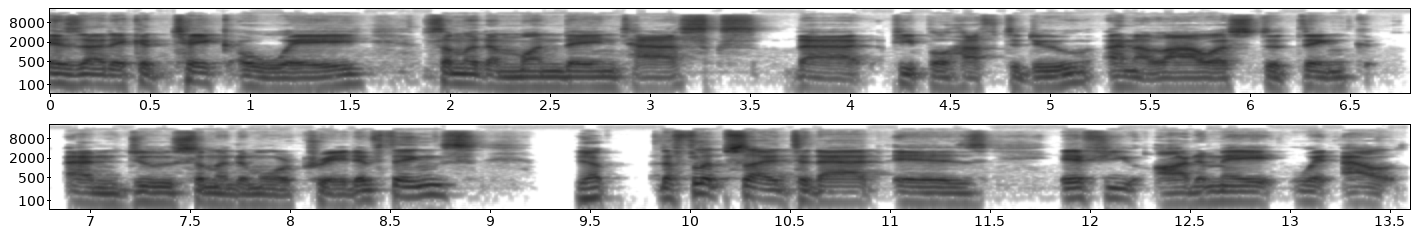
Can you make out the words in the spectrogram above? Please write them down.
is that it could take away some of the mundane tasks that people have to do and allow us to think and do some of the more creative things. Yep. The flip side to that is if you automate without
